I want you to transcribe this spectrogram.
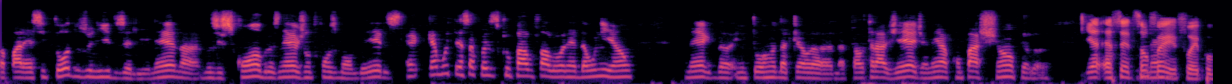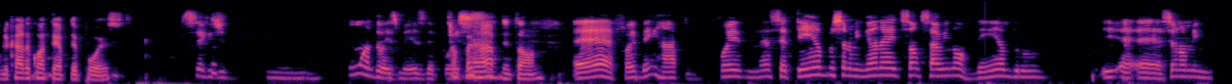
aparecem todos unidos ali, né? Na, nos escombros, né? Junto com os bombeiros. É, é muito essa coisa que o Pablo falou, né? Da união, né? Da, em torno daquela, daquela tragédia, né? A compaixão pela. E essa edição né? foi, foi publicada quanto tempo depois? Cerca de um a dois meses depois. Então foi né? rápido, então. Né? É, foi bem rápido. Foi né, setembro, se eu não me engano, é a edição que saiu em novembro. E, é, é, se eu não me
